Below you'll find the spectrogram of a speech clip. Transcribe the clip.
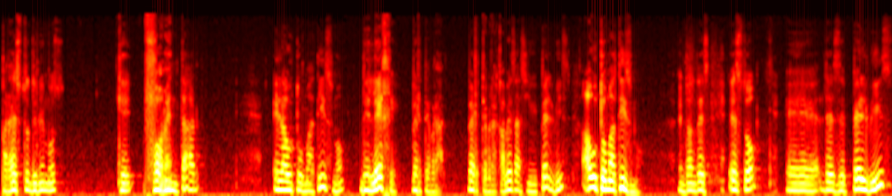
Para esto tenemos que fomentar el automatismo del eje vertebral vértebra, cabezas y pelvis, automatismo. Entonces, esto eh, desde pelvis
